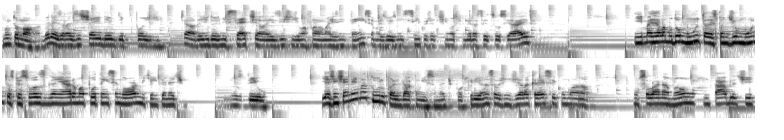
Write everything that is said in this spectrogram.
Muito nova. Beleza, ela existe aí depois de, sei lá, desde 2007 ela existe de uma forma mais intensa, mas 2005 já tinha as primeiras redes sociais. E, mas ela mudou muito, ela expandiu muito, as pessoas ganharam uma potência enorme que a internet nos deu. E a gente ainda é imaturo para lidar com isso, né? Tipo, a criança hoje em dia ela cresce com uma um celular na mão, um tablet,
